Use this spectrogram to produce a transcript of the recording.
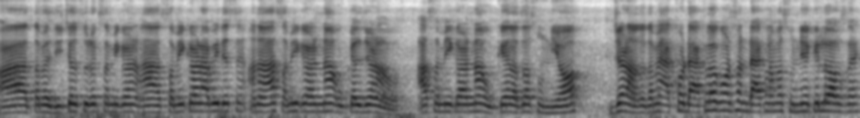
આ તમે રિચલ સુરક્ષ સમીકરણ, આ સમીકરણ આપી દેશે અને આ સમીકરણના ઉકેલ જણાવો. આ સમીકરણના ઉકેલ અથવા શૂન્ય જણાવો. તો તમે આખો દાખલો કોણશો ને, દાખલામાં શૂન્ય કેટલું આવશે?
